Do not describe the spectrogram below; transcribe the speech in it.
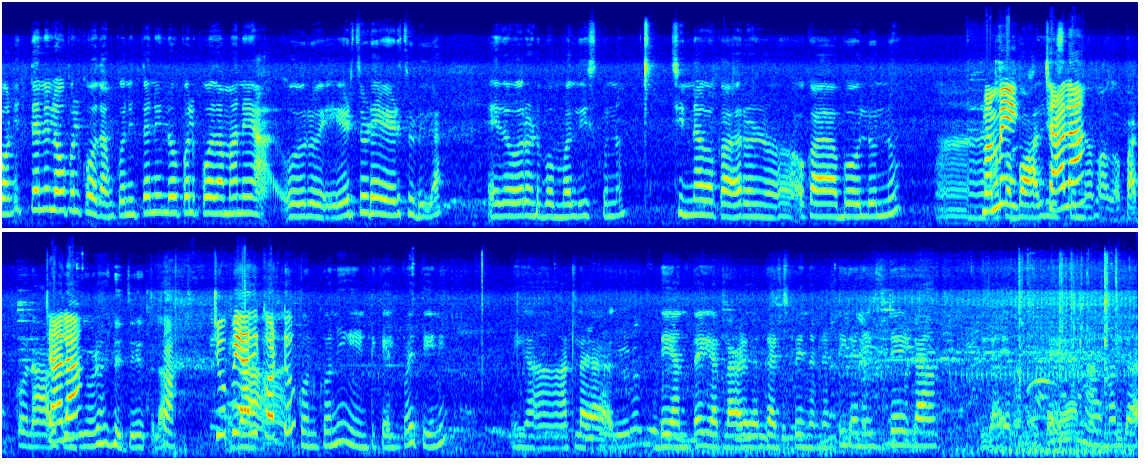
కొనిస్తేనే లోపలికి పోదాం కొనిస్తేనే లోపలికి పోదామని ఓరు ఏడ్చుడే ఏడ్చుడుగా ఏదో రెండు బొమ్మలు తీసుకున్నాం. చిన్నగా ఒక రెండు ఒక బౌలును బాల్ పట్టుకొని ఆడుతుంది చూడండి చేతిలో. చూపి అది కొట్టు. కొనుక్కొని ఇంటికి వెళ్ళిపోయి తిని ఇక అట్లా డే అంతా ఇక అట్లా గడిచిపోయింది అన్నట్టు. ఇక నెక్స్ట్ డే ఇక ఇక ఏమన్నైతే నార్మల్గా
